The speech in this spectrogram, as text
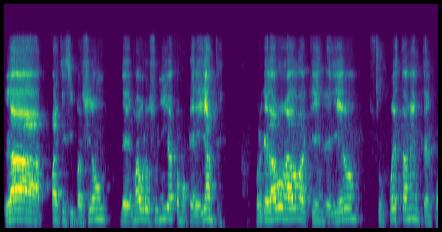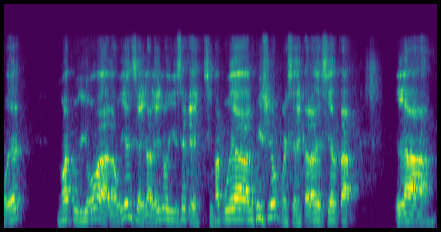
la participación de Mauro Zúñiga como querellante, porque el abogado a quien le dieron supuestamente el poder no acudió a la audiencia y la ley lo dice que si no acude al juicio, pues se declara desierta la,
